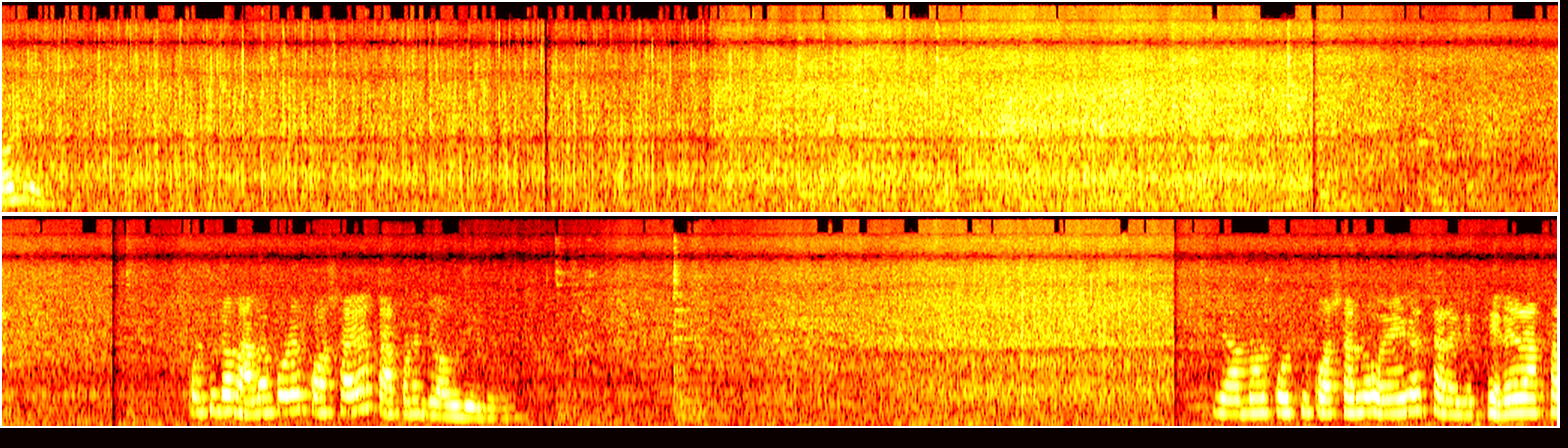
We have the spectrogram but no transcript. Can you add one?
হলুদ কচুটা ভালো করে কষায় তারপরে জল দিয়ে দেবো। আমার কচু কষানো হয়ে গেছে, আর এই যে ফেলে রাখা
